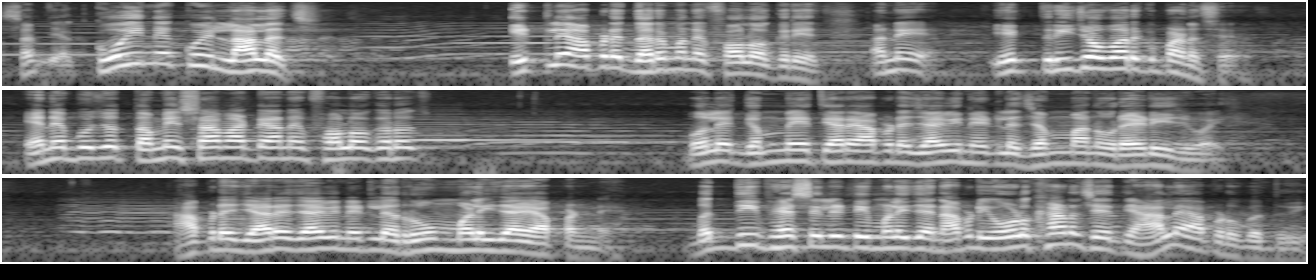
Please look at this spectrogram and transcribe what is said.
સમજ્યા? કોઈને કોઈ લાલચ. એટલે આપણે ધર્મને ફોલો કરીએ. અને એક ત્રીજો વર્ગ પણ છે. એને પૂછો, તમે શા માટે આને ફોલો કરો છો? બોલે, ગમે ત્યારે આપણે જાવીને એટલે જમવાનું રેડી જ હોય. આપણે જ્યારે જાવીને એટલે રૂમ મળી જાય આપણને. બધી ફેસિલિટી મળી જાય ને આપણી ઓળખાણ છે ત્યાં. હાલે આપણું બધું.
